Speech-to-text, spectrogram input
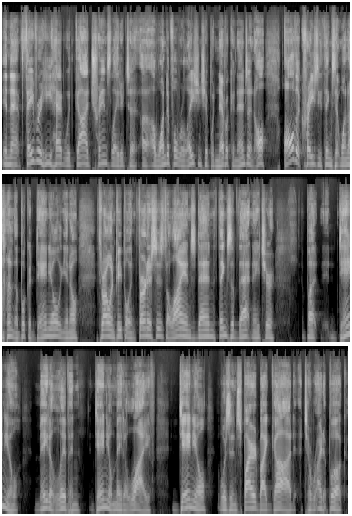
In that favor he had with God translated to a, a wonderful relationship with Nebuchadnezzar and all, all the crazy things that went on in the book of Daniel, you know, throwing people in furnaces, the lion's den, things of that nature. But Daniel made a living. Daniel made a life. Daniel was inspired by God to write a book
